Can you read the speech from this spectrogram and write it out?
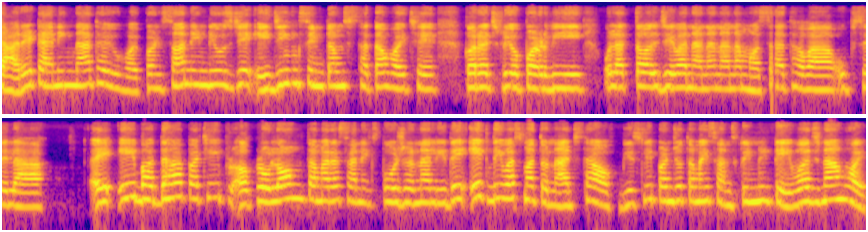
ત્યારે ટેનિંગ ના થયું હોય, પણ સન ઇન્ડ્યુસ જે એજિંગ સિમ્ટમ્સ થતા હોય છે, કરચલીઓ પડવી, ઓલા તલ જેવા નાના નાના મસા થવા, ઉપસેલા એ બધા પછી પ્રોલોંગ તમારા સન એક્સપોઝરના લીધે એક દિવસમાં તો ના જ થાય ઓબ્વિયસલી પણ જો તમારી સનસ્ક્રીનની ટેવ જ ના હોય,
